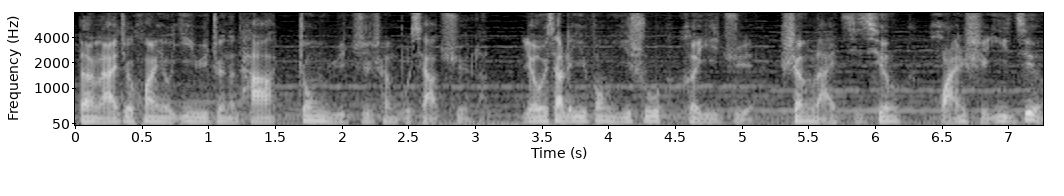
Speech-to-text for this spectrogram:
本来就患有抑郁症的他终于支撑不下去了，留下了一封遗书和一句“生来极轻，还时亦静”。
